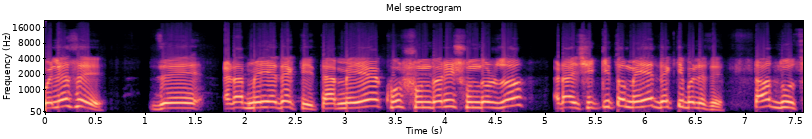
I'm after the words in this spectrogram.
বলেছে যে একটা মেয়ে দেখতি। তা মেয়ে খুব সুন্দরী সৌন্দর্য একটা শিক্ষিত মেয়ে দেখতে বলেছে। তাও দু ছ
